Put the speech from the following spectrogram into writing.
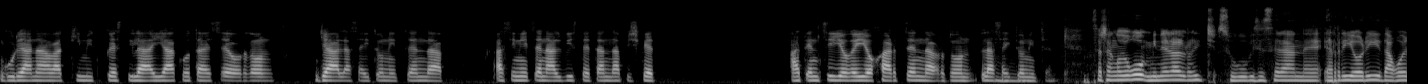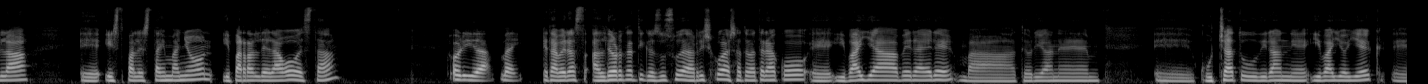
gureana ba, kimikuk ez dila iako eta eze ordon ja lasaitu nitzen da, hasi nitzen albiztetan da pixket atentzio gehiago jartzen da ordon lasaitu Mhm. nitzen. Zer esango dugu, Mineral Rich zu bizizeran eh, herri hori dagoela eh, East Palestine baino, iparralderago, ez da? Hori da, bai. Eta beraz, alde horretatik ez duzu arriskoa esate baterako, e, ibaia bera ere, ba, teorian e, e, kutsatu diran e, ibai hoiek e,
